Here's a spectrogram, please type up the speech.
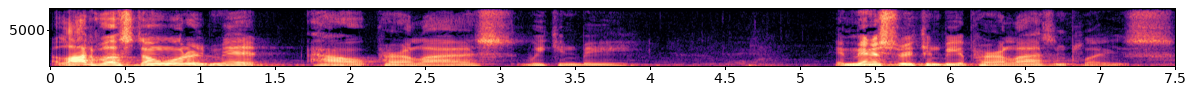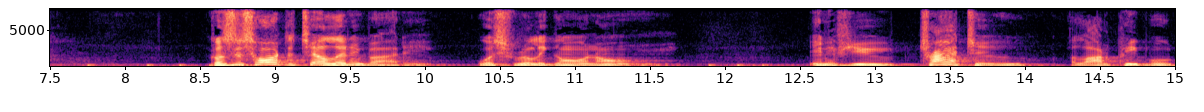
A lot of us don't want to admit how paralyzed we can be. And ministry can be a paralyzing place. Because it's hard to tell anybody what's really going on. And if you try to, a lot of people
